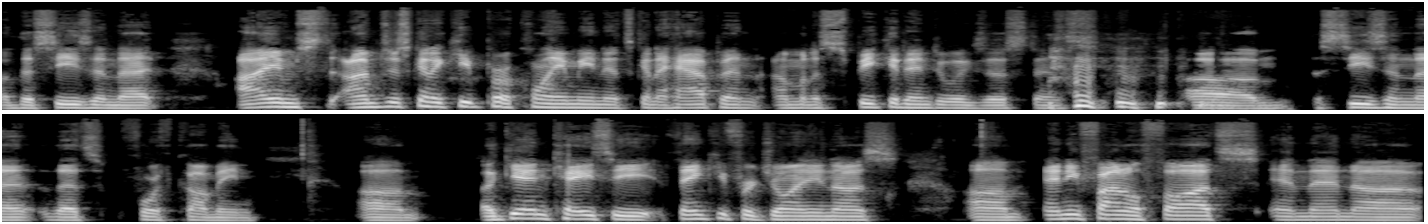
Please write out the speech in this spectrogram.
of the season that i am i'm just going to keep proclaiming it's going to happen i'm going to speak it into existence um the season that that's forthcoming um again casey thank you for joining us um any final thoughts and then uh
